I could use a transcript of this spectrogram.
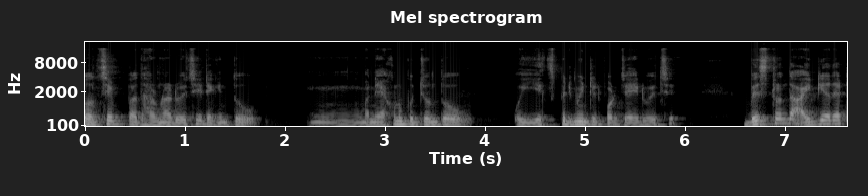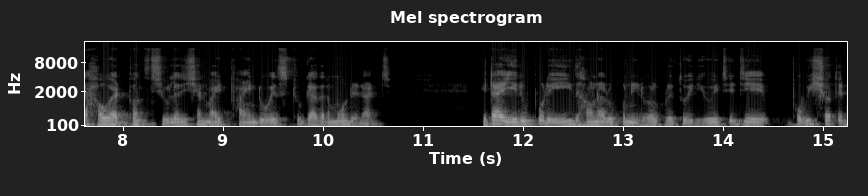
কনসেপ্ট বা ধারণা রয়েছে, এটা কিন্তু মানে এখনও পর্যন্ত ওই এক্সপেরিমেন্টের পর্যায়ে রয়েছে। Based on the idea that how advance civilization might find ways to gather more energy এটা এর উপরে, এই ধারণার উপর নির্ভর করে তৈরি হয়েছে যে ভবিষ্যতের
